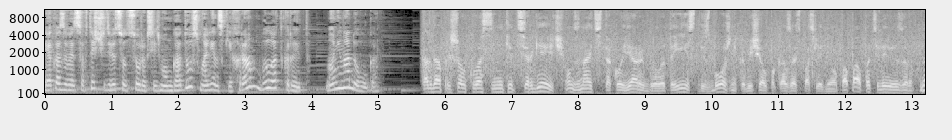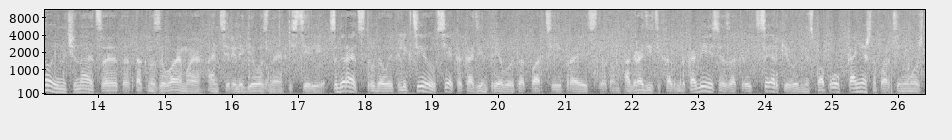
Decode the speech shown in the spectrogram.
И оказывается, в 1947 году Смоленский храм был открыт, но ненадолго – когда пришел к власти Никита Сергеевич, он, знаете, такой ярый был атеист, безбожник, обещал показать последнего папа по телевизору. Ну и начинается это так называемая антирелигиозная истерия. Собираются трудовые коллективы, все как один требуют от партии и правительства там, оградить их от мракобесия, закрыть церкви, выгнать попов. Конечно, партия не может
